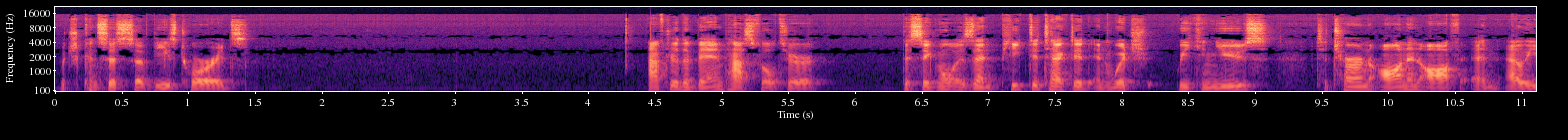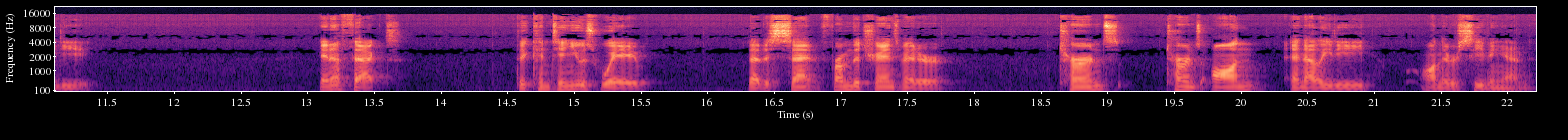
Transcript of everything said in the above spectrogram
which consists of these toroids. After the bandpass filter, the signal is then peak detected in which we can use to turn on and off an LED. In effect, the continuous wave that is sent from the transmitter turns, turns on an LED on the receiving end.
